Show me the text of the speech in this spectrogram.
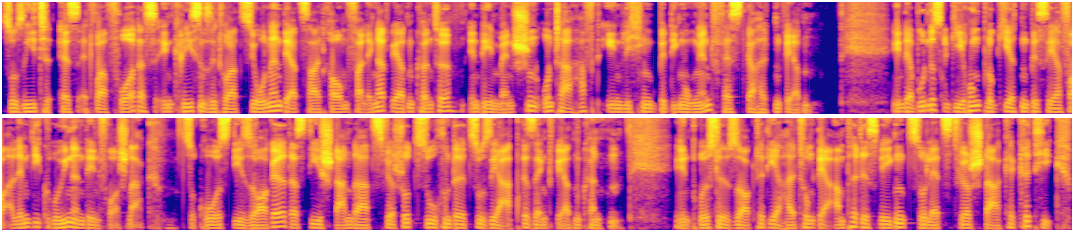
So sieht es etwa vor, dass in Krisensituationen der Zeitraum verlängert werden könnte, in dem Menschen unter haftähnlichen Bedingungen festgehalten werden. In der Bundesregierung blockierten bisher vor allem die Grünen den Vorschlag. Zu groß die Sorge, dass die Standards für Schutzsuchende zu sehr abgesenkt werden könnten. In Brüssel sorgte die Haltung der Ampel deswegen zuletzt für starke Kritik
